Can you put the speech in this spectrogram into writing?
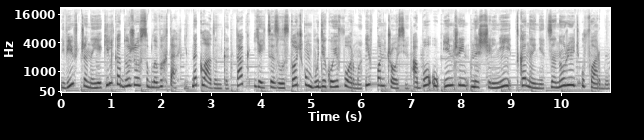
Львівщини є кілька дуже особливих технік: накладинки, так яйце з листочком будь-якої форми, і в панчосі або у іншій нещільній тканині занурюють у фарбу.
